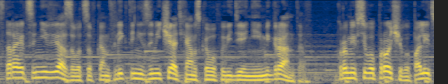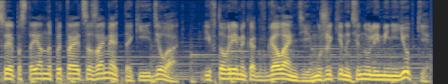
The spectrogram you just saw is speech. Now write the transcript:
старается не ввязываться в конфликт и не замечать хамского поведения мигрантов. Кроме всего прочего, полиция постоянно пытается замять такие дела, и в то время как в Голландии мужики натянули мини-юбки,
